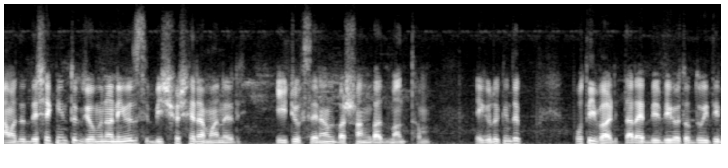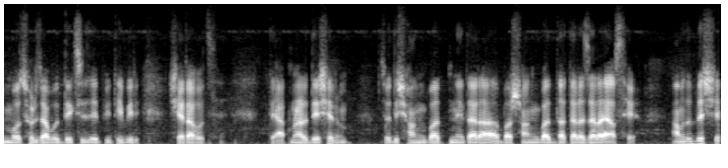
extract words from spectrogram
আমাদের দেশে কিন্তু যমুনা নিউজ, বিশ্বসেরা মানের ইউটিউব চ্যানেল বা সংবাদ মাধ্যম। এগুলো কিন্তু প্রতিবার, তারা বিগত দুই তিন বছর যাবত দেখছি যে পৃথিবীর সেরা হচ্ছে। তো আপনার দেশের যদি সংবাদ নেতারা বা সংবাদদাতারা যারা আছে আমাদের দেশে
